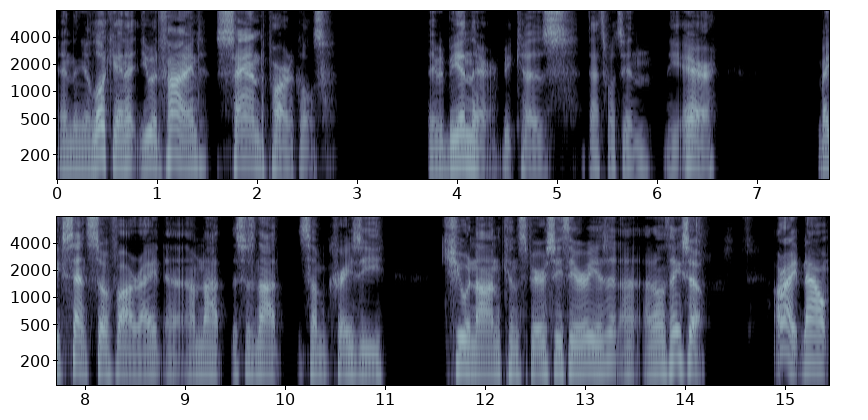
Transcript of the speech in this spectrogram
and then you look in it, you would find sand particles. They would be in there because that's what's in the air. Makes sense so far, right? Uh, I'm not, this is not some crazy QAnon conspiracy theory, is it? I, I don't think so. All right. Now,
